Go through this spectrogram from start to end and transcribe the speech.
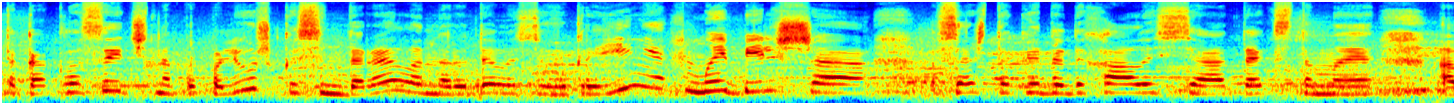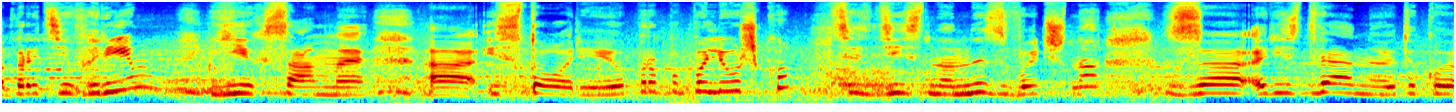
така класична попелюшка Сіндерела народилася в Україні. Ми більше все ж таки надихалися текстами братів Грім, їх саме історією про попелюшку. Це дійсно незвично з різдвяною такою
